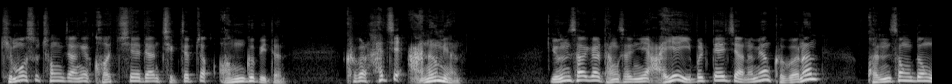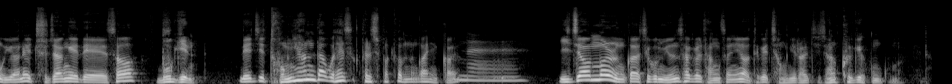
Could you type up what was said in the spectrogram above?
김호수 총장의 거취에 대한 직접적 언급이든 그걸 하지 않으면 윤석열 당선인이 아예 입을 떼지 않으면 그거는 권성동 의원의 주장에 대해서 묵인 내지 동의한다고 해석될 수밖에 없는 거 아닐까요? 네. 이 점을 그러니까 지금 윤석열 당선인이 어떻게 정리를 할지 저는 그게 궁금합니다.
